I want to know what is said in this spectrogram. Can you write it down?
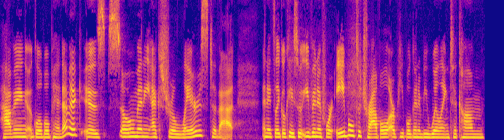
having a global pandemic is so many extra layers to that. And it's like, okay, so even if we're able to travel, are people going to be willing to come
